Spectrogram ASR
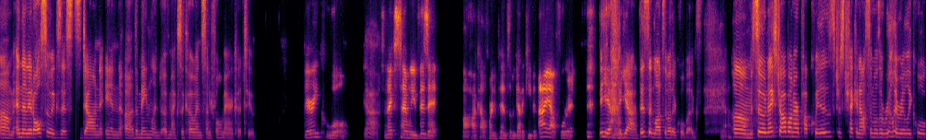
Um, and then it also exists down in uh, the mainland of Mexico and Central America too. Very cool. Yeah. So next time we visit Baja California Peninsula, we got to keep an eye out for it. yeah, yeah. This and lots of other cool bugs. Yeah. Um, so nice job on our pop quiz, just checking out some of the really, really cool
